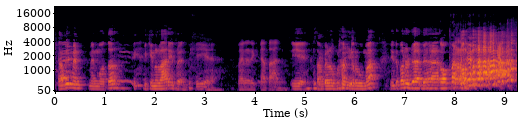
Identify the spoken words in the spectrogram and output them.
tapi main main motor bikin lu lari friend Iya. Lari dari kenyataan. iya sampai lu pulang ke rumah di depan udah ada koper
